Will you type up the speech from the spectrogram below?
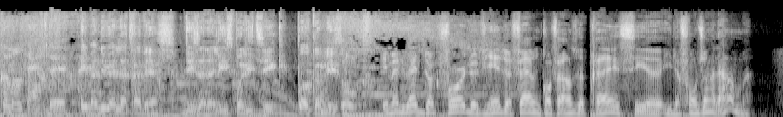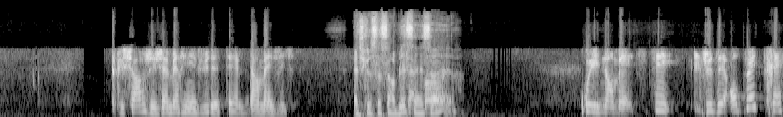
commentaire de Emmanuel Latraverse. Des analyses politiques pas comme les autres. Emmanuel Doug Ford vient de faire une conférence de presse et euh, il a fondu en larmes. Richard, j'ai jamais rien vu de tel dans ma vie. Est-ce que ça semblait sincère? Oui, non, mais tu sais, je veux dire, on peut être très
